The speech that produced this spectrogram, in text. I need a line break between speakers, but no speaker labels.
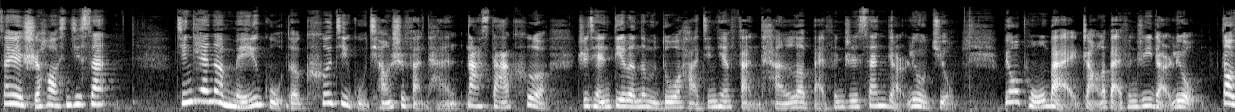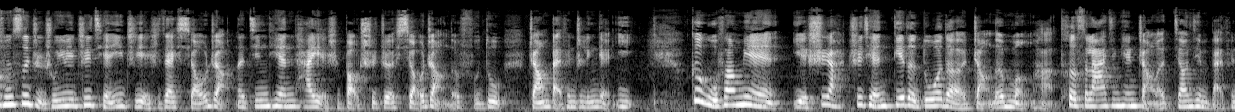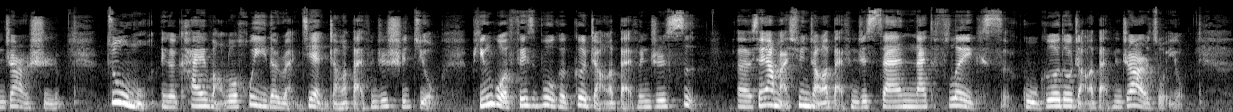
三月十号，星期三，今天呢，美股的科技股强势反弹，纳斯达克之前跌了那么多哈，今天反弹了百分之三点六九，标普五百涨了百分之一点六，道琼斯指数因为之前一直也是在小涨，那今天它也是保持着小涨的幅度，涨百分之零点一。个股方面也是啊，之前跌得多的涨得猛哈，特斯拉今天涨了将近百分之二十，Zoom 那个开网络会议的软件涨了百分之十九，苹果、Facebook 各涨了百分之四，呃，像亚马逊涨了百分之三，Netflix、谷歌都涨了百分之二左右。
